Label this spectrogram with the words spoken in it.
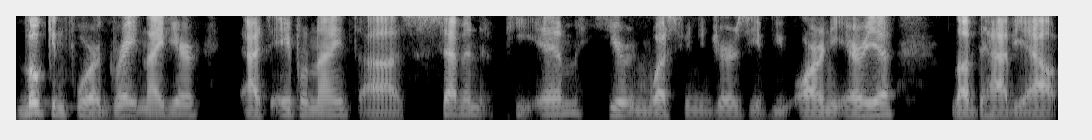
looking for a great night here. It's April 9th, uh, 7 p.m. here in Westview, New Jersey. If you are in the area, love to have you out.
